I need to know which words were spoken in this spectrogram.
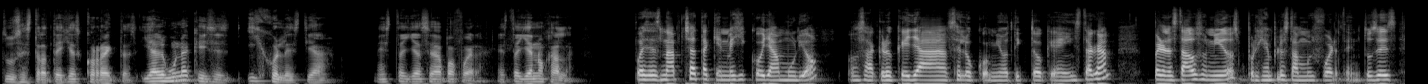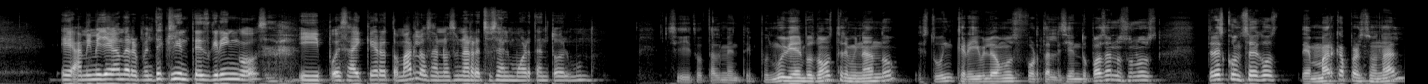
tus estrategias correctas. Y alguna que dices, híjoles, ya, esta ya se va para afuera, esta ya no jala. Pues Snapchat aquí en México ya murió. O sea, creo que ya se lo comió TikTok e Instagram. Pero en Estados Unidos, por ejemplo, está muy fuerte. Entonces, eh, a mí me llegan de repente clientes gringos y pues hay que retomarlo, o sea, no es una red social muerta en todo el mundo. Sí, totalmente. Pues muy bien, pues vamos terminando. Estuvo increíble, vamos fortaleciendo. Pásanos unos tres consejos de marca personal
